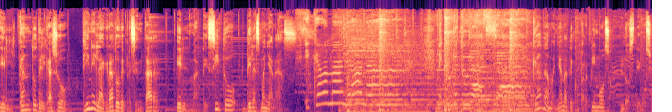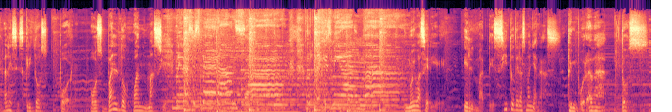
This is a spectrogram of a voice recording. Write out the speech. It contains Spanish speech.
El canto del gallo tiene el agrado de presentar el matecito de las mañanas. Y cada mañana me cubre tu gracia. Cada mañana te compartimos los devocionales escritos por Osvaldo Juan Macio. Me das esperanza, proteges mi alma. Nueva serie, El matecito de las mañanas, temporada 2.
